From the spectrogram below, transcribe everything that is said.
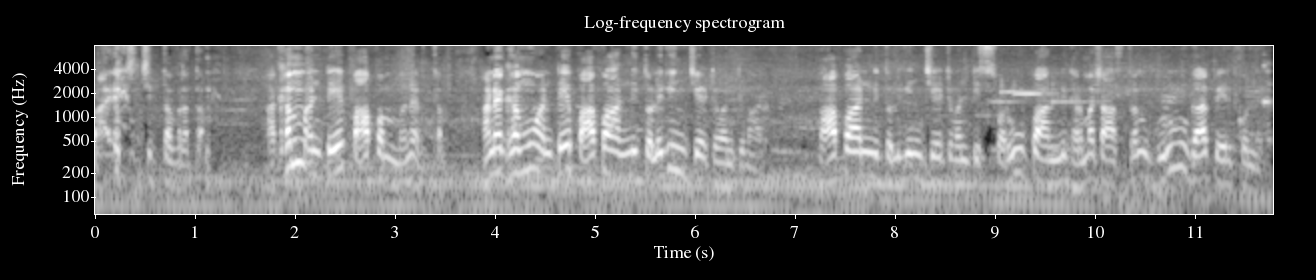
ప్రాయశ్చిత్త వ్రతం. అఖం అంటే పాపం అని అర్థం. అనఘము అంటే పాపాన్ని తొలగించేటువంటి వాడు పాపాన్ని తొలగించేటువంటి స్వరూపాన్ని ధర్మశాస్త్రం గురువుగా పేర్కొన్నది.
